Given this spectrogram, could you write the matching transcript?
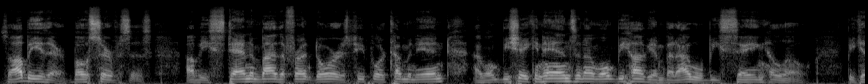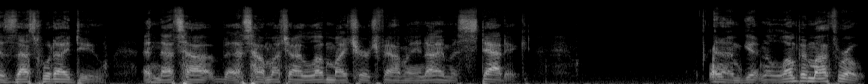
So I'll be there, both services. I'll be standing by the front door as people are coming in. I won't be shaking hands and I won't be hugging, but I will be saying hello because that's what I do. And that's how that's how much I love my church family and I am ecstatic. And I'm getting a lump in my throat.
